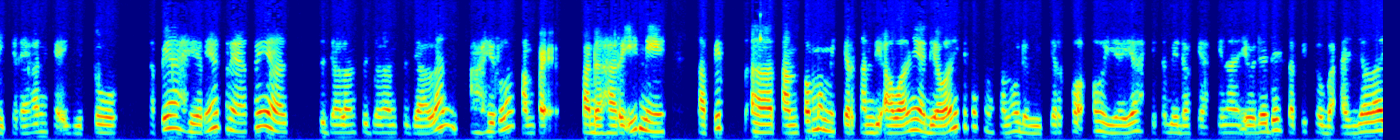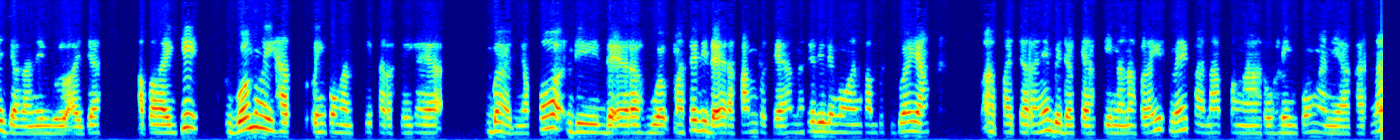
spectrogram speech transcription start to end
mikirnya kan kayak gitu. Tapi akhirnya ternyata ya sejalan sejalan sejalan akhirnya sampai pada hari ini tapi eh, tanpa memikirkan di awalnya di awalnya kita sama-sama udah mikir kok oh iya ya kita beda keyakinan. Ya udah deh tapi coba aja lah jalanin dulu aja. Apalagi gue melihat lingkungan sekitar sih kayak banyak kok di daerah gue maksudnya di daerah kampus ya maksudnya di lingkungan kampus gue yang uh, pacarannya beda keyakinan. Apalagi sebenarnya karena pengaruh lingkungan ya karena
